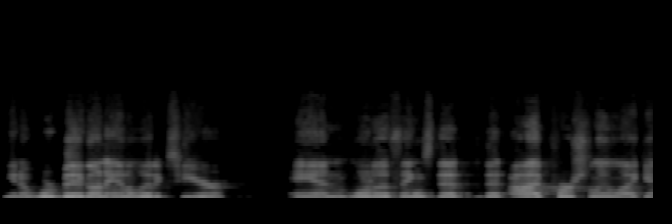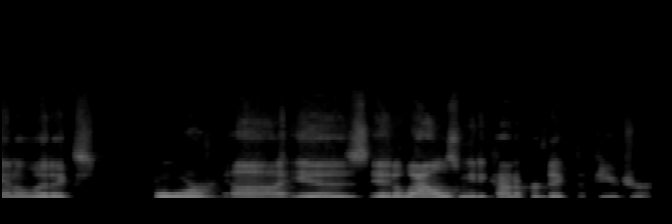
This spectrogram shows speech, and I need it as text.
you know we're big on analytics here and one of the things that that i personally like analytics for uh, is it allows me to kind of predict the future.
